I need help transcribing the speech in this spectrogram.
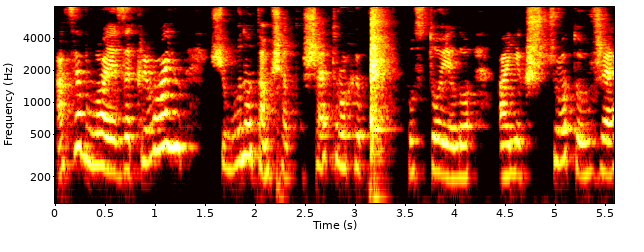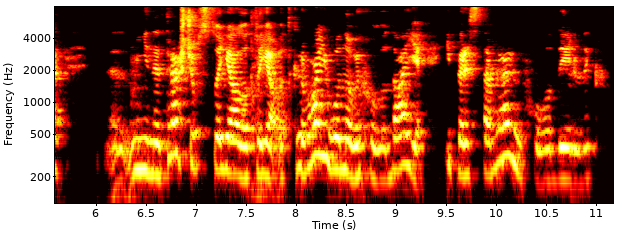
а це буває закриваю, щоб воно там ще, ще трохи постояло. А якщо то вже е, мені не треба, щоб стояло, то я відкриваю, воно вихолодає і переставляю в холодильник.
